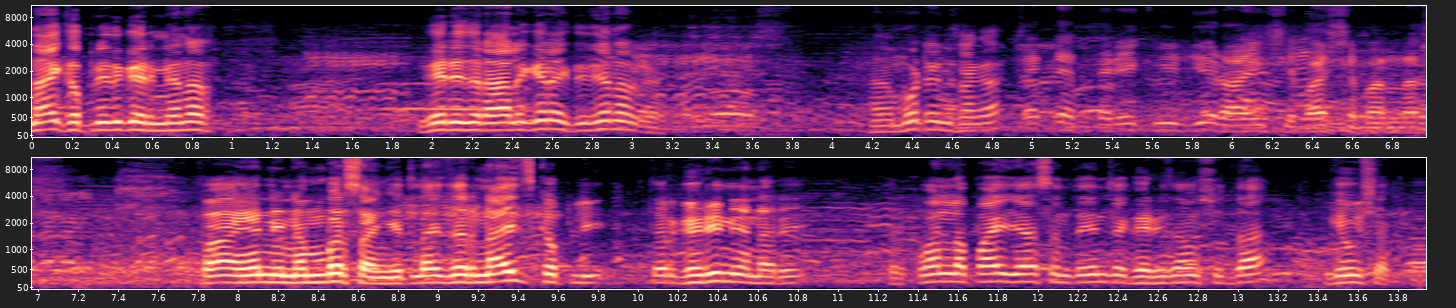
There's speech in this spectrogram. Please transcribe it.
नाही खपली तर घरी नेणार? घरी जर आलं गिरायक देणार का? हां मोठ्याने सांगा. सत्याहत्तर एकवीस झिरो ऐंशी पाचशे पन्नास. पहा यांनी नंबर सांगितलाय. जर नाहीच खपली तर घरी नेणार आहे. तर कोणाला पाहिजे असेल त्यांच्या घरी जाऊन सुद्धा घेऊ शकता.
